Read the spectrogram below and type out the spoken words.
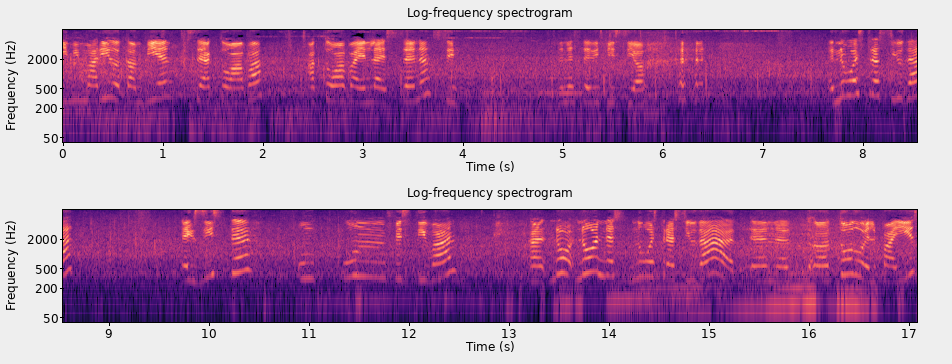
y mi marido también se actuaba, actuaba en la escena, sí, en este edificio. en nuestra ciudad existe un festival, ah, no, no en nuestra ciudad, en eh, todo el país,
